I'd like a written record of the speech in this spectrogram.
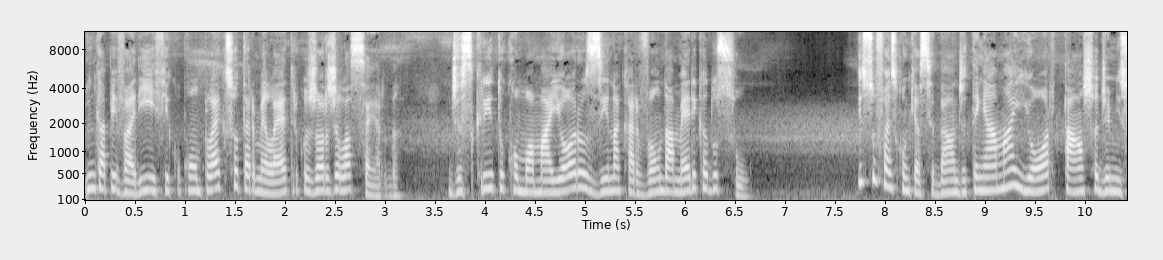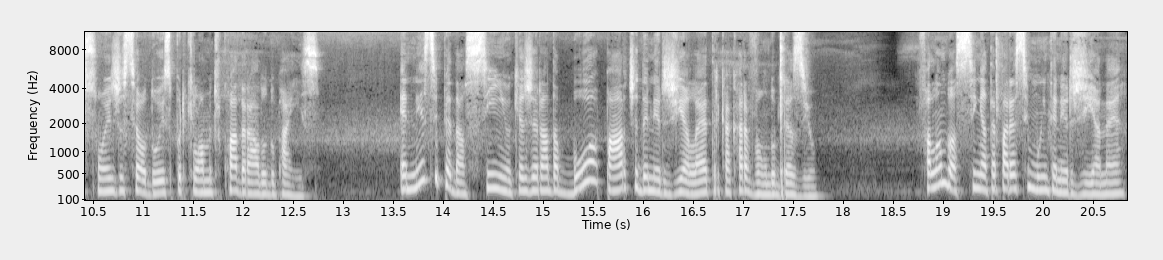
Em Capivari fica o complexo termoelétrico Jorge Lacerda, descrito como a maior usina carvão da América do Sul. Isso faz com que a cidade tenha a maior taxa de emissões de CO2 por quilômetro quadrado do país. É nesse pedacinho que é gerada boa parte da energia elétrica carvão do Brasil. Falando assim, até parece muita energia, né?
